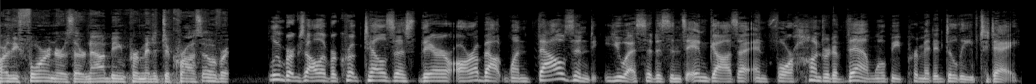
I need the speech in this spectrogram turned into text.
are the foreigners that are now being permitted to cross over. Bloomberg's Oliver Crook tells us there are about 1,000 U.S. citizens in Gaza and 400 of them will be permitted to leave today.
